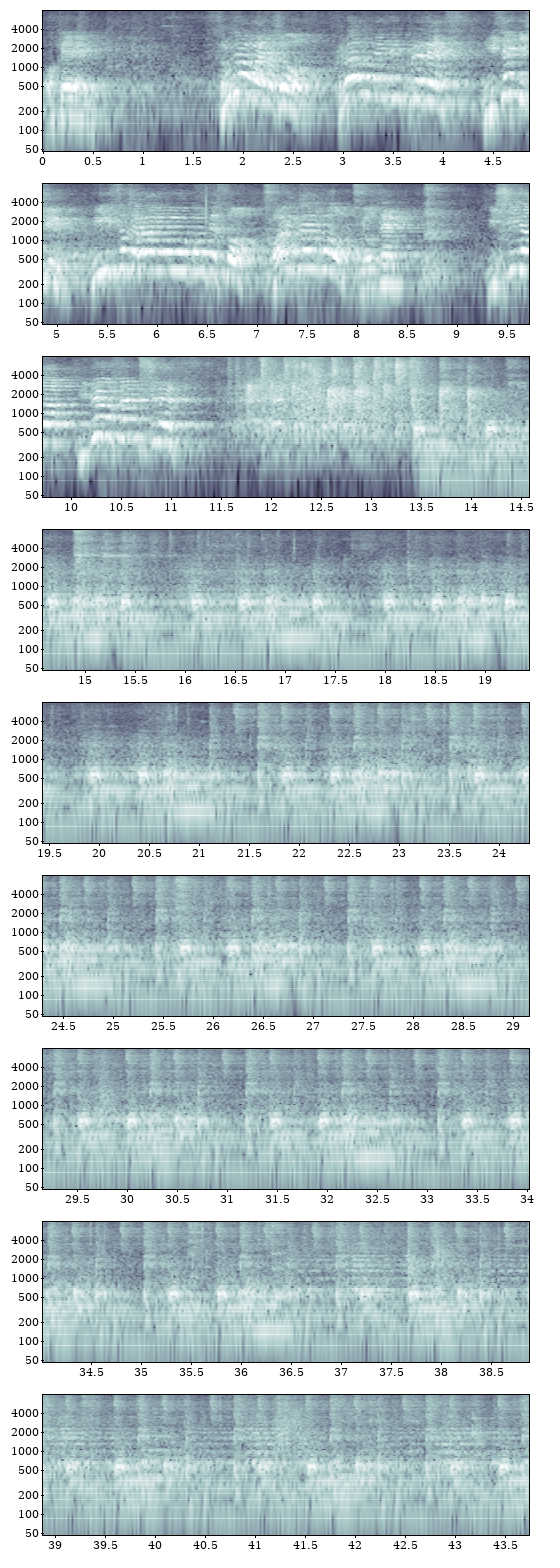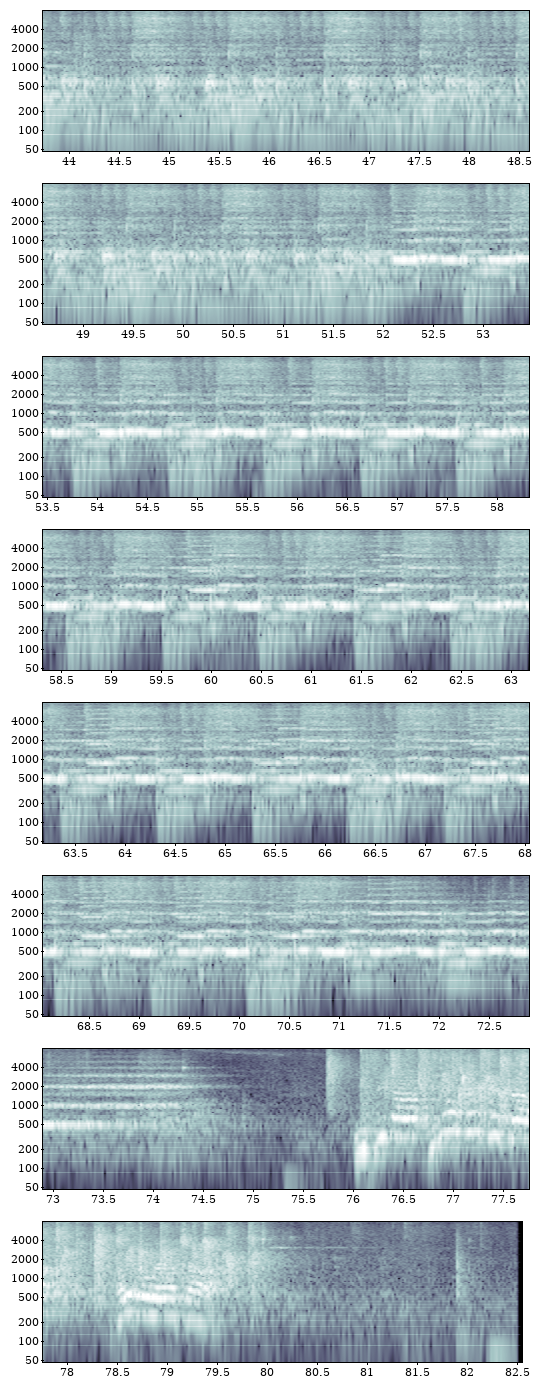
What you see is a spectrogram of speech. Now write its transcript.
OK それでは参りましょう。クラウドメイジングプレゼンツ2020イーストジャパンヨーヨーコンテスト 5A の予選。石田秀夫選手です。石川秀夫選手でした。ありがとうございました。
